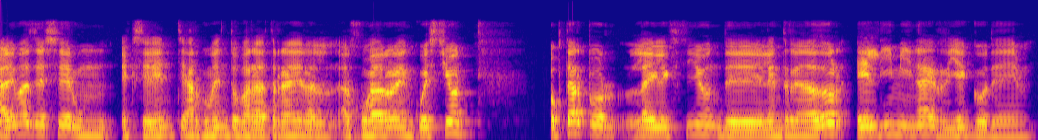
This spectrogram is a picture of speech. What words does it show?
además de ser un excelente argumento para atraer al, jugador en cuestión, optar por la elección del entrenador elimina el riesgo de,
